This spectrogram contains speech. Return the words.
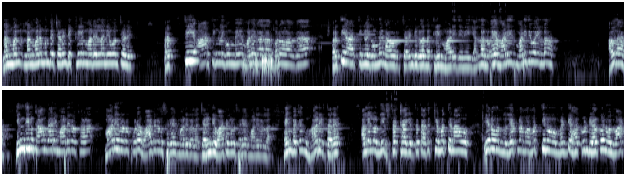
ನನ್ನ ಮನ್ ನನ್ನ ಮನೆ ಮುಂದೆ ಚರಂಡಿ ಕ್ಲೀನ್ ಮಾಡಿಲ್ಲ ನೀವು ಅಂತೇಳಿ. ಪ್ರತಿ ಆರು ತಿಂಗಳಿಗೊಮ್ಮೆ ಮಳೆಗಾಲ ಬರುವಾಗ ಪ್ರತಿ ಆರು ತಿಂಗಳಿಗೊಮ್ಮೆ ನಾವು ಚರಂಡಿಗಳನ್ನ ಕ್ಲೀನ್ ಮಾಡಿದೀವಿ. ಎಲ್ಲಾನು. ಏ, ಮಾಡಿ, ಮಾಡಿದೀವೋ ಇಲ್ಲ? ಹೌದಾ? ಹಿಂದಿನ ಕಾಮಗಾರಿ ಮಾಡಿರೋ ಮಾಡಿರೋರು ಕೂಡ ವಾಟಗಳು ಸರಿಯಾಗಿ ಮಾಡಿರಲ್ಲ. ಚರಂಡಿ ವಾಟಗಳು ಸರಿಯಾಗಿ ಮಾಡಿರಲ್ಲ. ಹೆಂಗ್ ಬೇಕಂಗ್ ಮಾಡಿರ್ತಾರೆ. ಅಲ್ಲೆಲ್ಲೋ ನೀರು ಸ್ಟ್ರಕ್ ಆಗಿರ್ತೈತೆ. ಅದಕ್ಕೆ ಮತ್ತೆ ನಾವು ಏನೋ ಒಂದು ಲೇಪನ ಮತ್ತಿನೋ ಮಡ್ಡಿ ಹಾಕೊಂಡು ಹೇಳ್ಕೊಂಡು ಒಂದು ವಾಟ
